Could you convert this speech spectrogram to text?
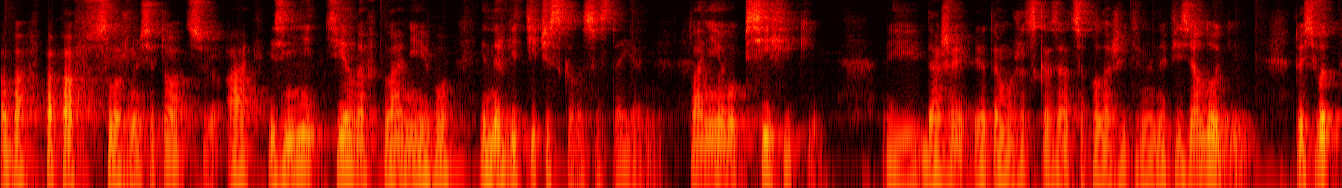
попав, попав в сложную ситуацию, а изменить тело в плане его энергетического состояния, в плане его психики. И даже это может сказаться положительно на физиологии. То есть вот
